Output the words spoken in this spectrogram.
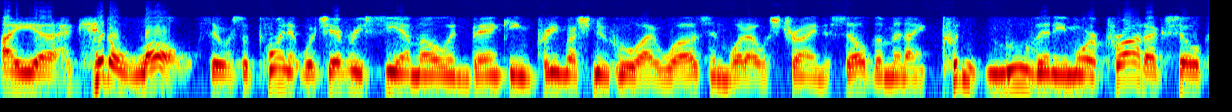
I uh, hit a lull. There was a point at which every CMO in banking pretty much knew who I was and what I was trying to sell them, and I couldn't move any more products. So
